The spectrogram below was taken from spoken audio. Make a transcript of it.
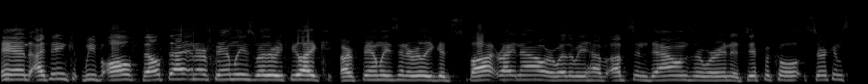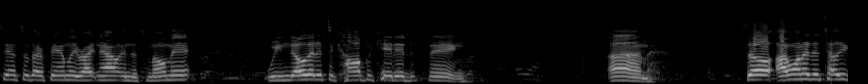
And I think we've all felt that in our families, whether we feel like our family's in a really good spot right now, or whether we have ups and downs, or we're in a difficult circumstance with our family right now in this moment. We know that it's a complicated thing. Um, so I wanted to tell you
